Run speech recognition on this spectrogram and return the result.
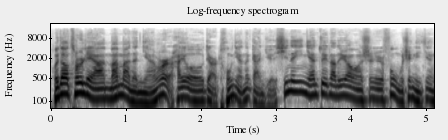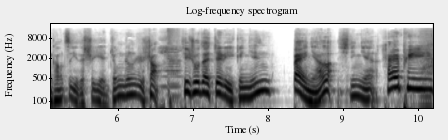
回到村里啊，满满的年味儿，还有点童年的感觉。新的一年最大的愿望是父母身体健康，自己的事业蒸蒸日上。提出在这里给您。”拜年了，新年 Happy！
